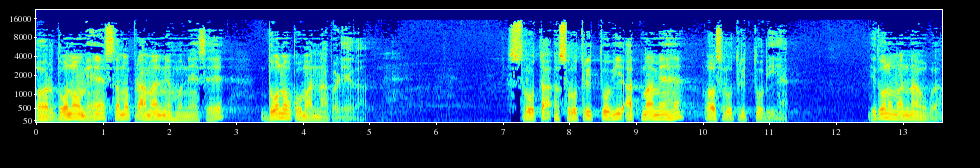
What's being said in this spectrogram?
और दोनों में सम प्रामाण्य होने से दोनों को मानना पड़ेगा। श्रोता, श्रोतृत्व भी आत्मा में है, अश्रोतृत्व भी है। ये दोनों मानना होगा।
